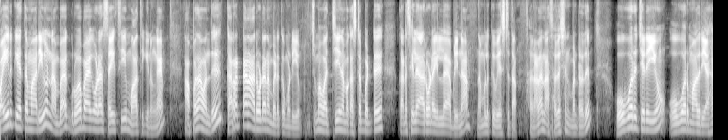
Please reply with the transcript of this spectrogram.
பயிருக்கு ஏற்ற மாதிரியும் நம்ம க்ரோ பேக்கோட சைஸையும் மாற்றிக்கணுங்க அப்போ தான் வந்து கரெக்டான அறுவடை நம்ம எடுக்க முடியும். சும்மா வச்சு நம்ம கஷ்டப்பட்டு கடைசியில் அறுவடை இல்லை அப்படின்னா நம்மளுக்கு வேஸ்ட்டு தான். அதனால் நான் சஜஷன் பண்ணுறது ஒவ்வொரு செடியும் ஒவ்வொரு மாதிரியாக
